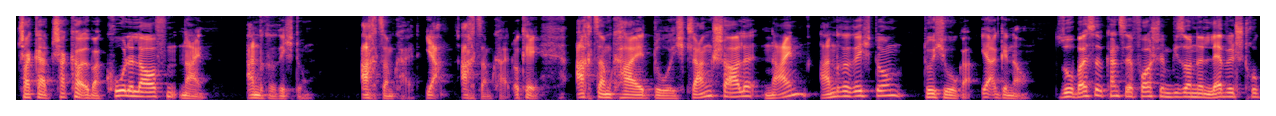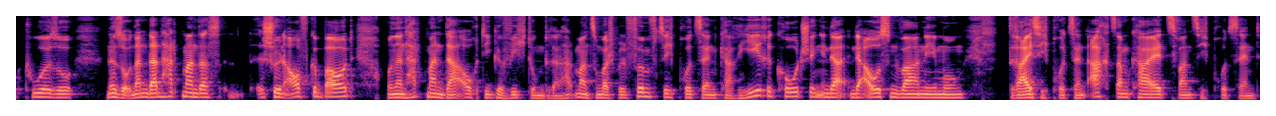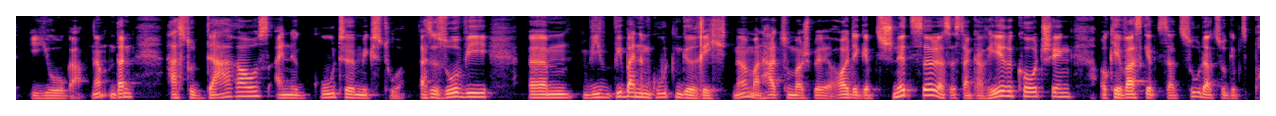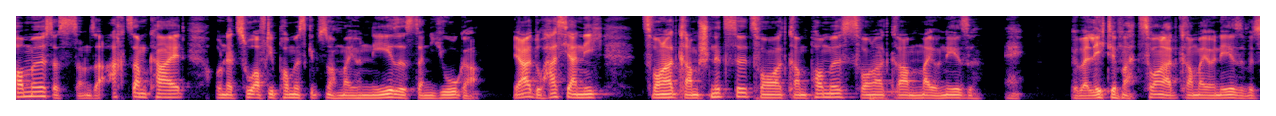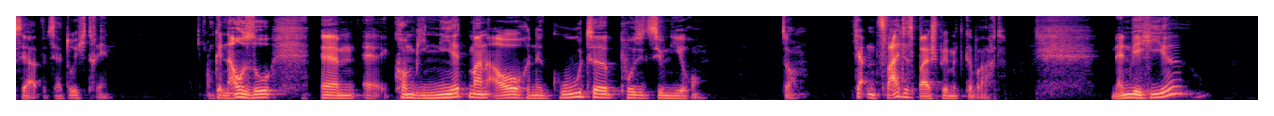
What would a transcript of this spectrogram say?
Chaka Chaka über Kohle laufen. Nein, andere Richtung. Achtsamkeit. Ja, Achtsamkeit. Okay. Achtsamkeit durch Klangschale. Nein, andere Richtung durch Yoga. Ja, genau. So, weißt du, kannst du dir vorstellen, wie so eine Levelstruktur, so, ne, so. Und dann, dann hat man das äh, schön aufgebaut und dann hat man da auch die Gewichtung drin. Hat man zum Beispiel 50% Karrierecoaching in der, in der Außenwahrnehmung, 30% Achtsamkeit, 20% Yoga. Ne? Und dann hast du daraus eine gute Mixtur. Also so wie ähm, wie, wie bei einem guten Gericht. Ne? Man hat zum Beispiel, heute gibt es Schnitzel, das ist dann Karrierecoaching. Okay, was gibt es dazu? Dazu gibt es Pommes, das ist dann unsere Achtsamkeit. Und dazu auf die Pommes gibt es noch Mayonnaise, das ist dann Yoga. Ja, du hast ja nicht 200 Gramm Schnitzel, 200 Gramm Pommes, 200 Gramm Mayonnaise. Hey, überleg dir mal, 200 Gramm Mayonnaise willst du ja, ja durchdrehen. Und genauso ähm, äh, kombiniert man auch eine gute Positionierung. So, ich habe ein zweites Beispiel mitgebracht. Nennen wir hier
